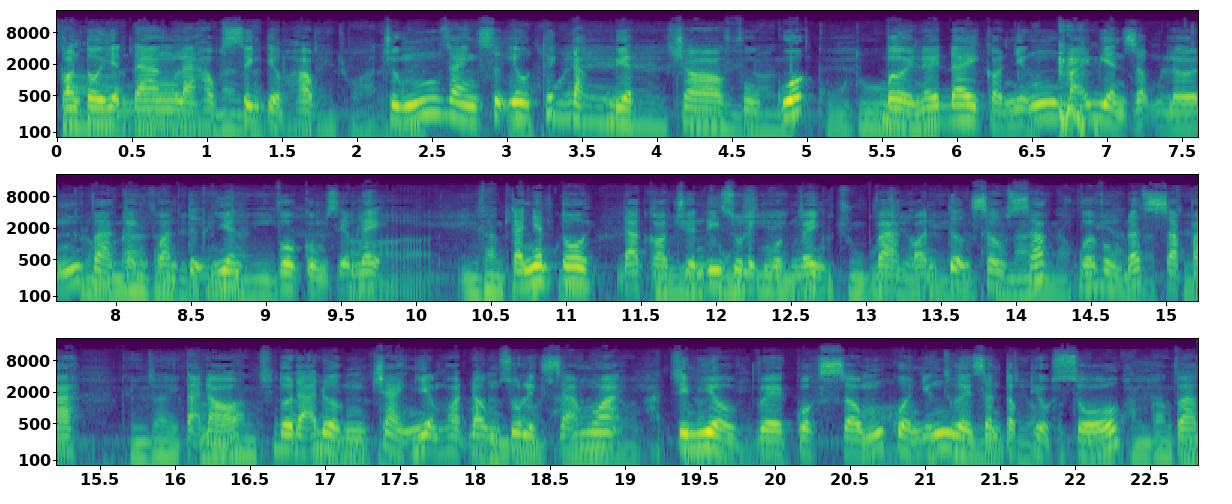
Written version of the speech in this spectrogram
Còn tôi hiện đang là học sinh tiểu học. Chúng dành sự yêu thích đặc biệt cho Phú Quốc, bởi nơi đây có những bãi biển rộng lớn và cảnh quan tự nhiên vô cùng diễm lệ. Cá nhân tôi đã có chuyến đi du lịch một mình và có ấn tượng sâu sắc với vùng đất Sapa. Tại đó, tôi đã được trải nghiệm hoạt động du lịch dã ngoại, tìm hiểu về cuộc sống của những người dân tộc thiểu số. và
